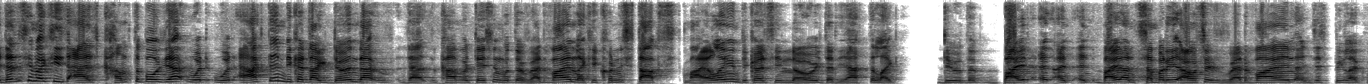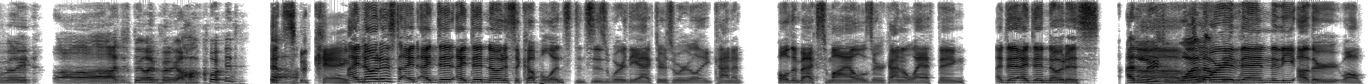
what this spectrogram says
it doesn't seem like he's as comfortable yet with, with acting because like during that that conversation with the red vine, like he couldn't stop smiling because he knows that he has to like do the bite and, and, and bite on somebody else's red vine and just be like really uh just be like really awkward. It's Yeah. okay. I noticed. I, I did. I did notice a couple instances where the actors were like kind of holding back smiles or kind of laughing. I did. I did notice At least uh, one more of the, than the other. Well,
